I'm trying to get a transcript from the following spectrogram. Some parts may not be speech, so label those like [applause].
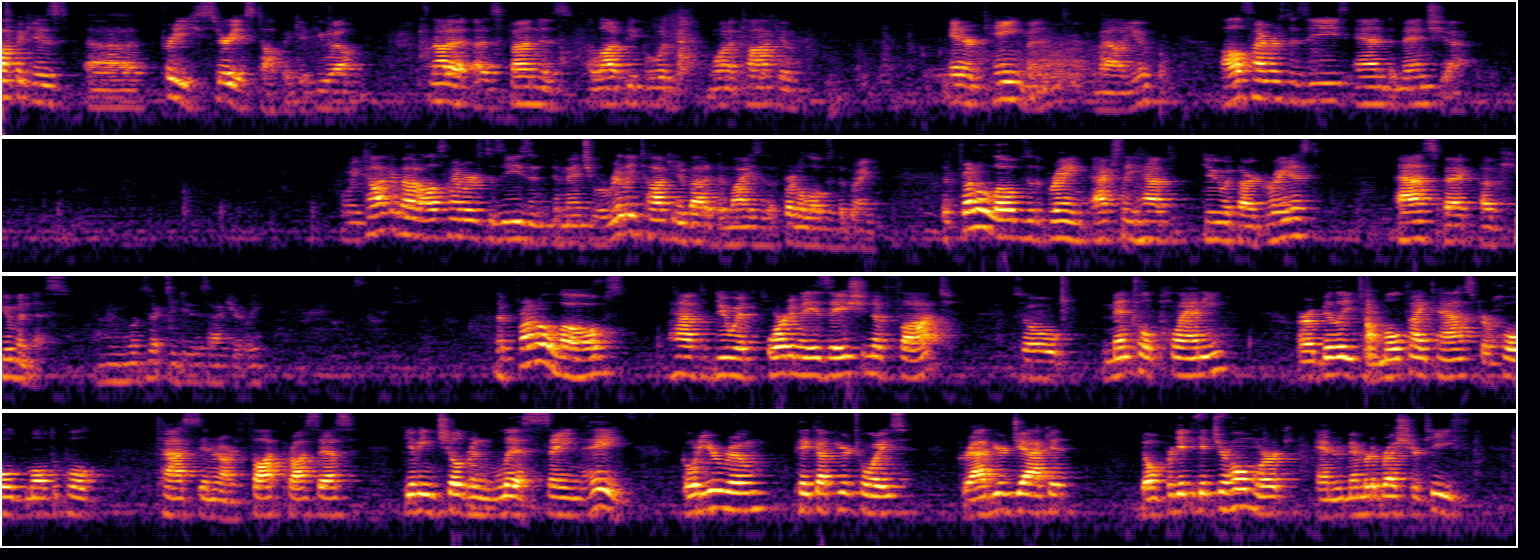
topic is a pretty serious topic, if you will. It's not a, as fun as a lot of people would want to talk of entertainment value. Alzheimer's disease and dementia. When we talk about Alzheimer's disease and dementia, we're really talking about a demise of the frontal lobes of the brain. The frontal lobes of the brain actually have to do with our greatest aspect of humanness. let's actually do this accurately. The frontal lobes have to do with organization of thought, so mental planning, our ability to multitask or hold multiple tasks in our thought process, giving children lists saying, hey, go to your room, pick up your toys, grab your jacket, don't forget to get your homework, and remember to brush your teeth.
